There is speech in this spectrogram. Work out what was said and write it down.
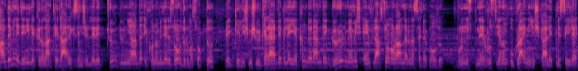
Pandemi nedeniyle kırılan tedarik zincirleri tüm dünyada ekonomileri zor duruma soktu ve gelişmiş ülkelerde bile yakın dönemde görülmemiş enflasyon oranlarına sebep oldu. Bunun üstüne Rusya'nın Ukrayna'yı işgal etmesiyle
